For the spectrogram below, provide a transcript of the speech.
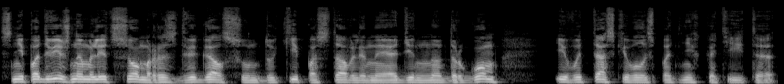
с неподвижным лицом раздвигал сундуки, поставленные один на другом, и вытаскивал из-под них какие-то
